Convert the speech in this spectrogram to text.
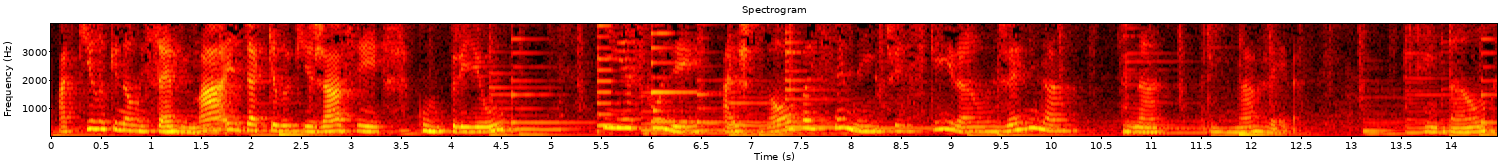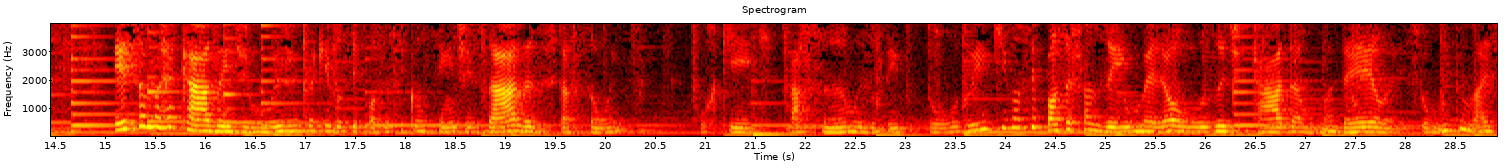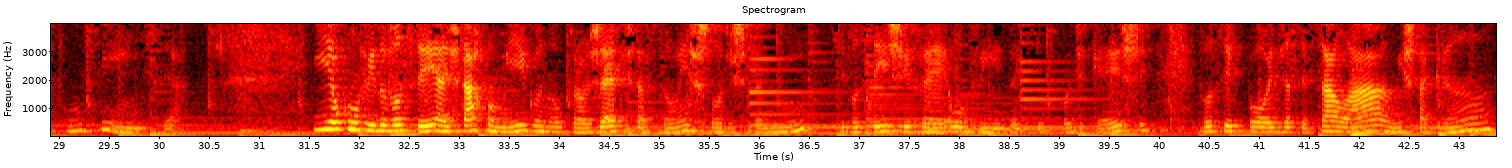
aquilo que não nos serve mais e aquilo que já se cumpriu e escolher as novas sementes que irão germinar na primavera. Então, esse é o meu recado aí de hoje para que você possa se conscientizar das estações porque passamos o tempo todo e que você possa fazer o melhor uso de cada uma delas com muito mais consciência. E eu convido você a estar comigo no projeto Estações Flores para mim. Se você estiver ouvindo esse podcast, você pode acessar lá o Instagram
